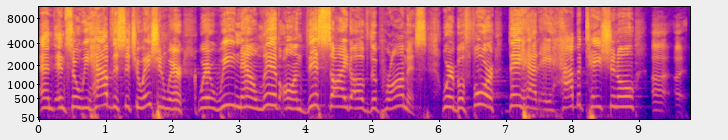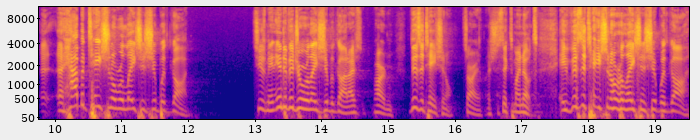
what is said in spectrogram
And, and so we have this situation where, where we now live on this side of the promise, where before they had a habitational, uh, a, a, habitational relationship with God. Excuse me, an individual relationship with God. I pardon, visitational. Sorry, I should stick to my notes. A visitational relationship with God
